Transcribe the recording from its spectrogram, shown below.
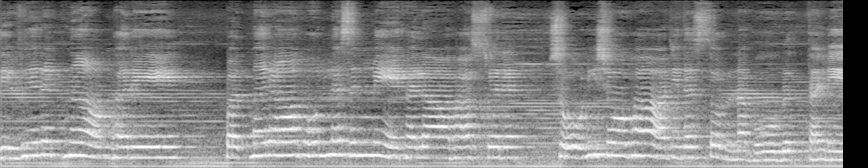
दिव्यरत्नाम्बरे पद्मरागोल्लसन्मेखलाभास्वर श्रोणिशोभाजितस्वर्णभूवृत्तले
